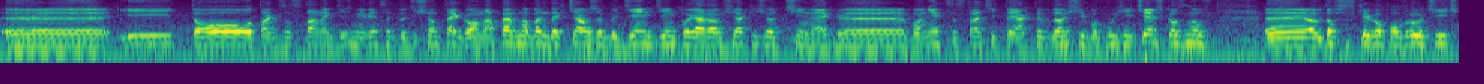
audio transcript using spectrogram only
E, i to tak zostanę gdzieś mniej więcej do 10. Na pewno będę chciał, żeby dzień w dzień pojawiał się jakiś odcinek, e, bo nie chcę stracić tej aktywności, bo później ciężko znów do wszystkiego powrócić.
